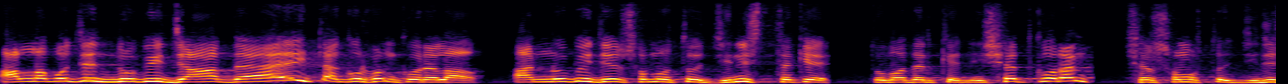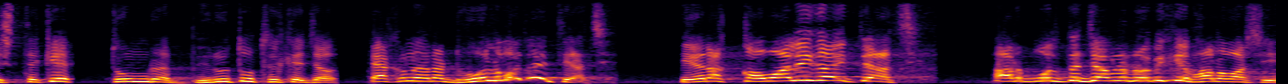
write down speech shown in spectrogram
আল্লাহ বলছে, নবী যা দেয় তা গ্রহণ করে লাও আর নবী যে সমস্ত জিনিস থেকে তোমাদেরকে নিষেধ করেন, সে সমস্ত জিনিস থেকে তোমরা বিরত থেকে যাও। এখন এরা ঢোল বাজাইতে আছে, এরা কওয়ালি গাইতে আছে। আর বলতে যে আমরা নবীকে ভালোবাসি,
